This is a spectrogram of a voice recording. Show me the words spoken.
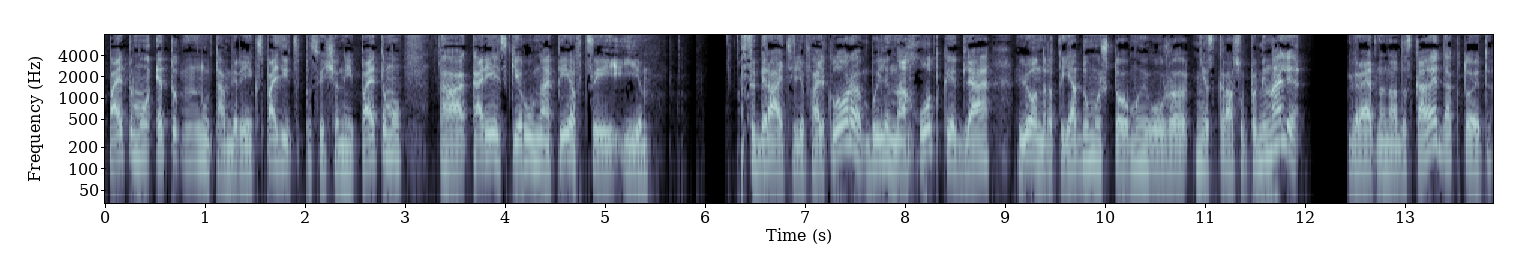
Поэтому это, ну, там, вернее, экспозиции посвящены. Поэтому а, карельские рунопевцы и собиратели фольклора были находкой для Ленрата. Я думаю, что мы его уже несколько раз упоминали. Вероятно, надо сказать, да, кто это.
